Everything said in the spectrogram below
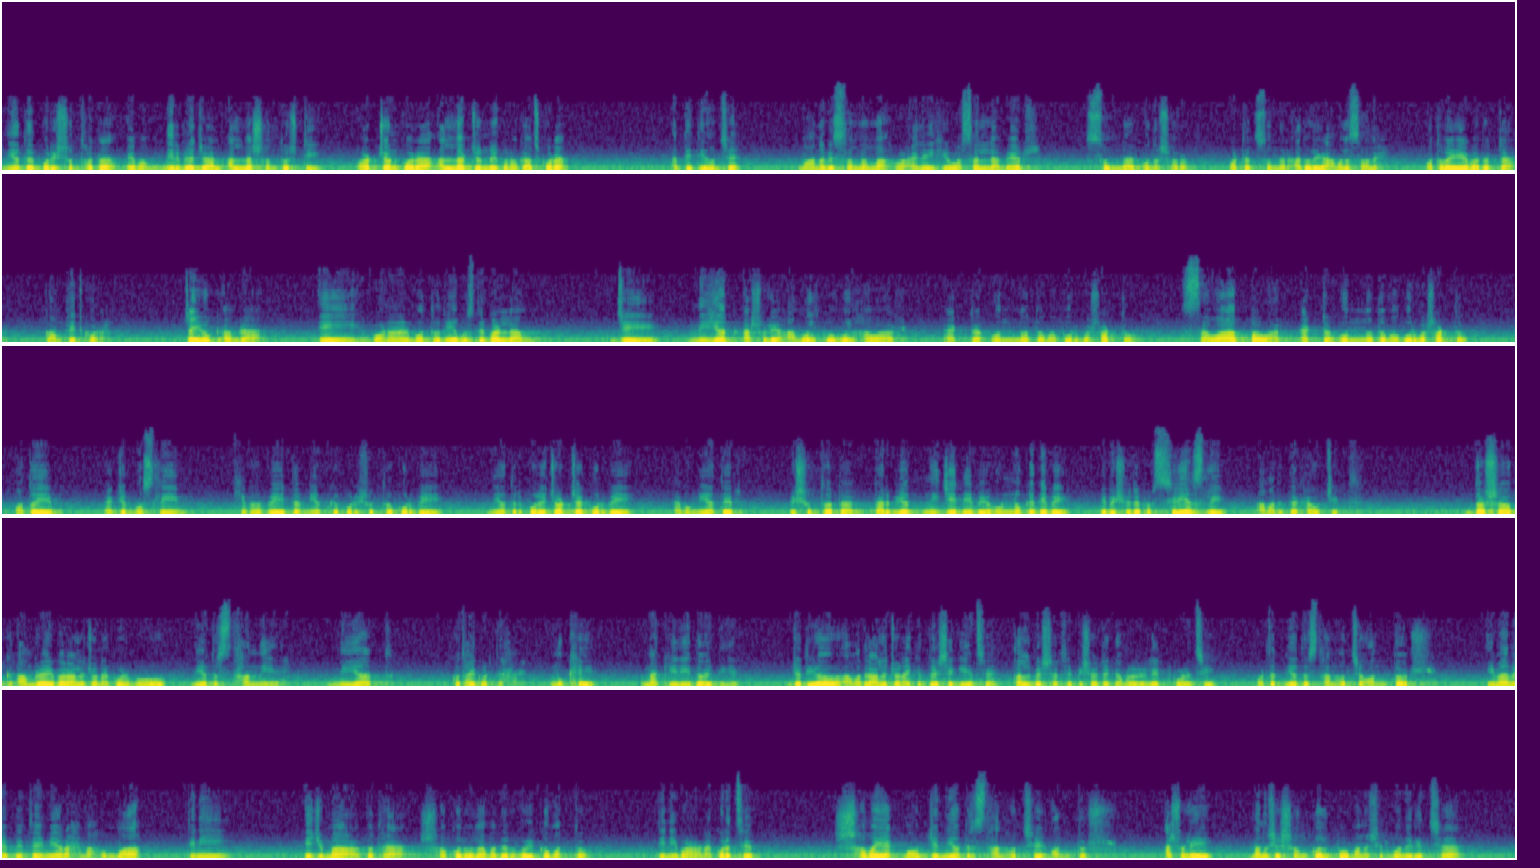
নিয়তের পরিশুদ্ধতা এবং নির্ভেজাল আল্লাহ সন্তুষ্টি অর্জন করা, আল্লাহর জন্যই কোনো কাজ করা। আর দ্বিতীয় হচ্ছে মহানবী সাল্লাহ আলাইহি ওয়াসাল্লামের সুন্নার অনুসরণ, অর্থাৎ সুন্নার আদলে আমল সালেহ অথবা এই আবাদতটা কমপ্লিট করা। যাই হোক, আমরা এই বর্ণনার মধ্য দিয়ে বুঝতে পারলাম যে নিয়ত আসলে আমল কবুল হওয়ার একটা অন্যতম পূর্ব শর্ত, সওয়াব পাওয়ার একটা অন্যতম পূর্ব শর্ত। অতএব একজন মুসলিম কীভাবে তার নিয়তকে পরিশুদ্ধ করবে নিয়তের পরিচর্যা করবে এবং নিয়তের বিশুদ্ধতার তার বিয়ত নিজে নেবে, অন্যকে দেবে, এ বিষয়টা খুব সিরিয়াসলি আমাদের দেখা উচিত। দর্শক, আমরা এবার আলোচনা করব নিয়তের স্থান নিয়ে। নিয়ত কোথায় করতে হয়? মুখে নাকি হৃদয় দিয়ে? যদিও আমাদের আলোচনায় কিন্তু এসে গিয়েছে, কালবের সাথে বিষয়টাকে আমরা রিলেট করেছি, অর্থাৎ নিয়ত স্থান হচ্ছে অন্তর। ইমাম এবনে তেমিয়া রাহমাহুল্লাহ, তিনি ইজমা তথা সকল ওলামাদের ঐকমত্য। তিনি বর্ণনা করেছেন, সবাই একমত যে নিয়তের স্থান হচ্ছে অন্তর। আসলে মানুষের সংকল্প, মানুষের মনের ইচ্ছা,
